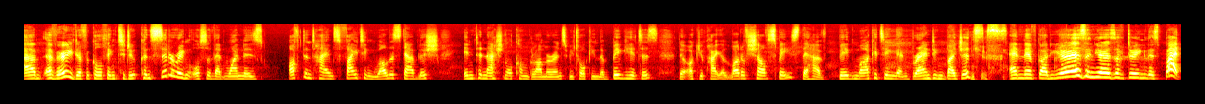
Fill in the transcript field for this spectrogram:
Um, a very difficult thing to do, considering also that one is oftentimes fighting well established international conglomerates. We're talking the big hitters. They occupy a lot of shelf space. They have big marketing and branding budgets. Yes. And they've got years and years of doing this. But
